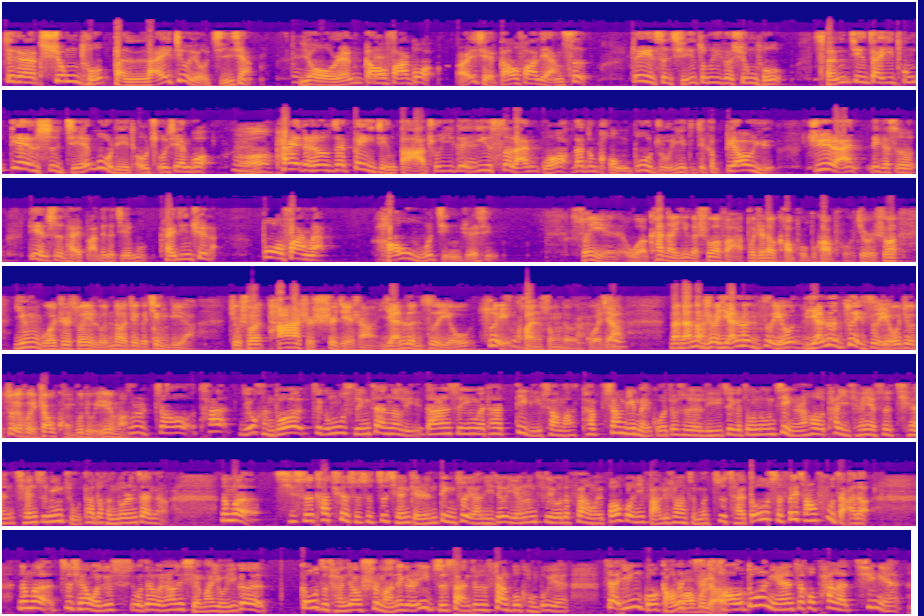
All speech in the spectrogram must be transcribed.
这个凶徒本来就有迹象，有人高发过，而且高发两次。这一次其中一个凶徒曾经在一通电视节目里头出现过，哦，拍的时候在背景打出一个伊斯兰国那种恐怖主义的这个标语，居然那个时候电视台把那个节目拍进去了，播放了，毫无警觉性。所以我看到一个说法，不知道靠谱不靠谱，就是说英国之所以沦到这个境地啊，就说它是世界上言论自由最宽松的国家。那难道说言论自由、言论最自由就最会招恐怖主义吗？不是招，它有很多这个穆斯林在那里，当然是因为它地理上嘛，它相比美国就是离这个中东近，然后它以前也是前前殖民主，它的很多人在那儿。那么其实他确实是之前给人定罪啊，你这个言论自由的范围，包括你法律上怎么制裁，都是非常复杂的。那么之前我就我在文章里写嘛，有一个钩子传教士嘛，那个人一直散就是散布恐怖言，在英国搞了好多年，最后判了七年，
